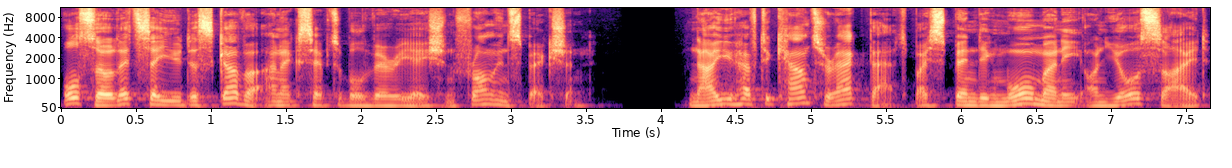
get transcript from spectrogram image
Also, let's say you discover unacceptable variation from inspection. Now you have to counteract that by spending more money on your side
